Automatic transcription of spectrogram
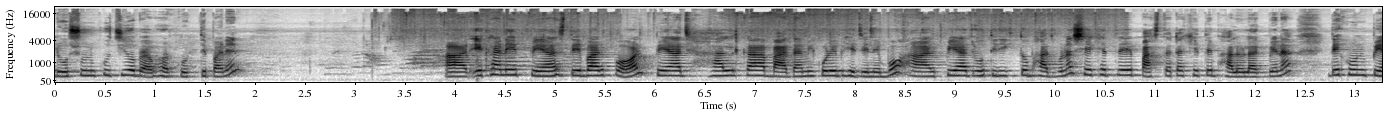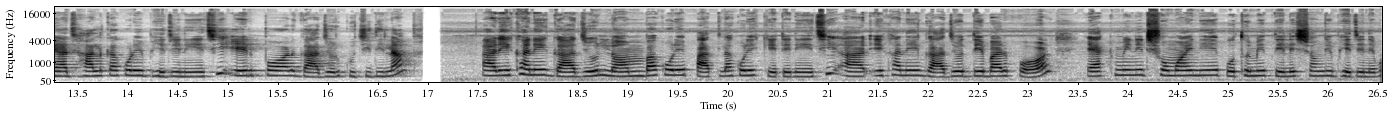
রসুন কুচিও ব্যবহার করতে পারেন। আর এখানে পেঁয়াজ দেবার পর পেঁয়াজ হালকা বাদামি করে ভেজে নেব। আর পেঁয়াজ অতিরিক্ত ভাজবো না, সেক্ষেত্রে পাস্তাটা খেতে ভালো লাগবে না। দেখুন, পেঁয়াজ হালকা করে ভেজে নিয়েছি। এরপর গাজর কুচি দিলাম। আর এখানে গাজর লম্বা করে পাতলা করে কেটে নিয়েছি। আর এখানে গাজর দেবার পর এক মিনিট সময় নিয়ে প্রথমে তেলের সঙ্গে ভেজে নেব।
